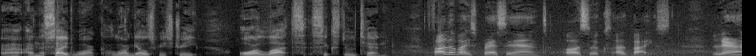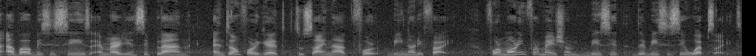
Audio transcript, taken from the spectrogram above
uh, on the sidewalk along Elsbree Street, or lots 6 through 10. Follow Vice President Osuk's advice. Learn about BCC's emergency plan and don't forget to sign up for Be Notified. For more information, visit the BCC website.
